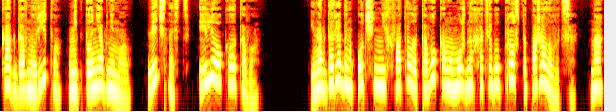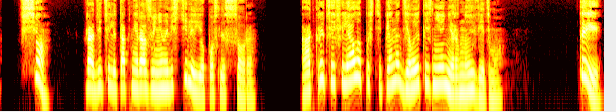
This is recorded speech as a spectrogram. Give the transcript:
Как давно Риту никто не обнимал? Вечность или около того? Иногда рядом очень не хватало того, кому можно хотя бы просто пожаловаться. На все. Родители так ни разу и не навестили ее после ссоры. А открытие филиала постепенно делает из нее нервную ведьму. «Ты!»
